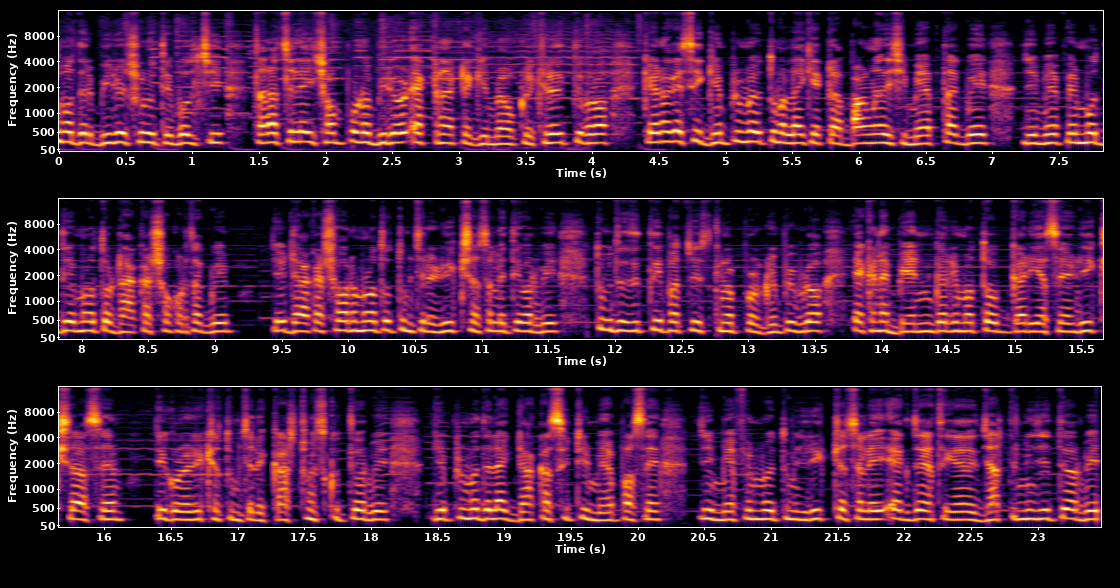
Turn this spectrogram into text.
তোমাদের ভিডিও শুরুতে বলছি, তারা চাইলে এই সম্পূর্ণ ভিডিওর একটা না একটা গেম রাউন্ড করে খেলে দেখতে পারো। কেন গেছে গেমটির মধ্যে তোমার লাইক একটা বাংলাদেশি ম্যাপ থাকবে, যে ম্যাপের মধ্যে মূলত ঢাকা শহর থাকবে। যে ঢাকা শহরে মূলত তুমি চাইলে রিক্সা চালাতে পারবে। তুমি তো দেখতেই পাচ্ছ স্ক্রিনের পর গেম ভিডিও এখানে ভ্যান গাড়ির মতো গাড়ি আছে, রিক্সা আছে। যেগুলো রিক্সা তুমি চাইলে কাস্টমাইজ করতে পারবে। গেমটির মধ্যে লাইক ঢাকা সিটির ম্যাপ আছে, যে ম্যাপের মধ্যে তুমি রিক্সা চালিয়ে এক জায়গা থেকে যাত্রী নিয়ে যেতে পারবে।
